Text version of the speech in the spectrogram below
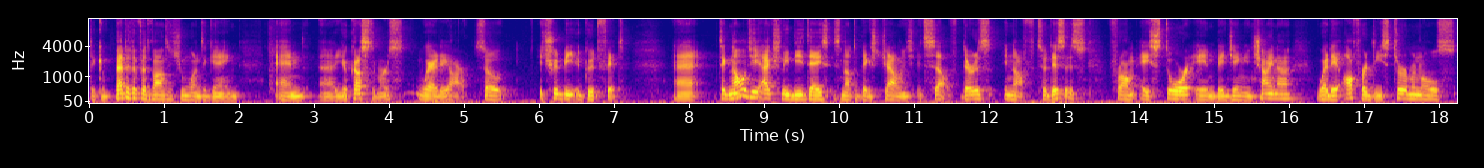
the competitive advantage you want to gain, and uh, your customers where they are. So it should be a good fit. Uh, technology actually these days is not the biggest challenge itself. There is enough. So this is from a store in Beijing in China where they offer these terminals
